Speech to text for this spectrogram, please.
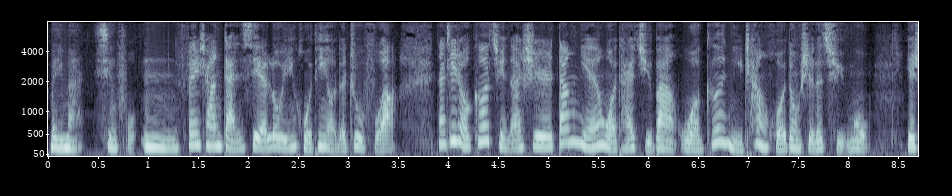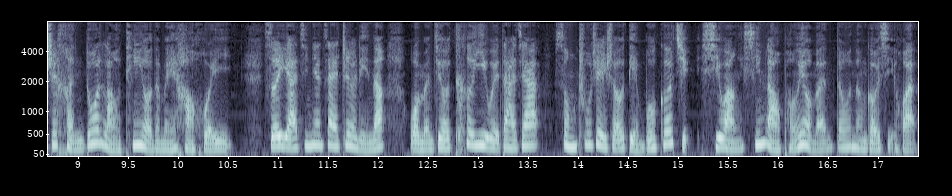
美满、幸福。嗯，非常感谢陆银虎听友的祝福啊！那这首歌曲呢，是当年我台举办“我歌你唱”活动时的曲目，也是很多老听友的美好回忆。所以啊，今天在这里呢，我们就特意为大家送出这首点播歌曲，希望新老朋友们都能够喜欢。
